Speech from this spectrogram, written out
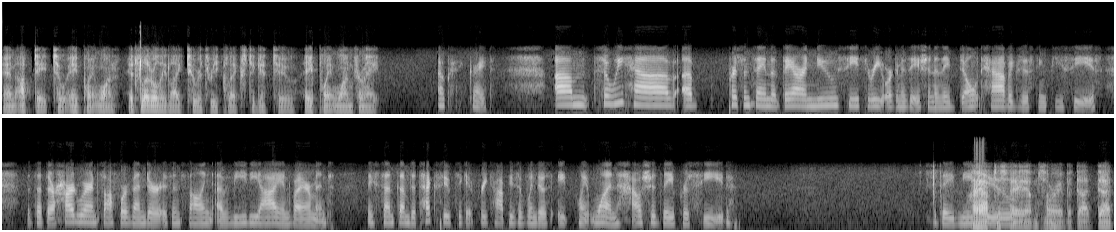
and update to 8.1. It's literally like two or three clicks to get to 8.1 from 8. Okay, great. Um, so we have a person saying that they are a new C3 organization and they don't have existing PCs, but that their hardware and software vendor is installing a VDI environment. They sent them to TechSoup to get free copies of Windows 8.1. How should they proceed? Would they need I have to, to say, I'm sorry, but that that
